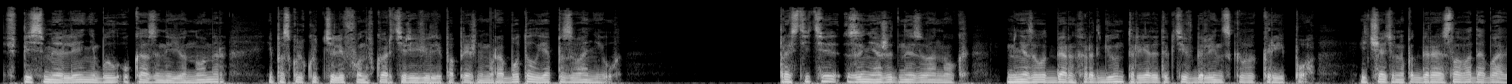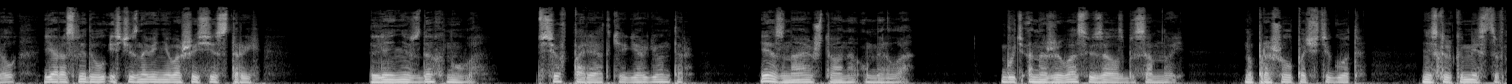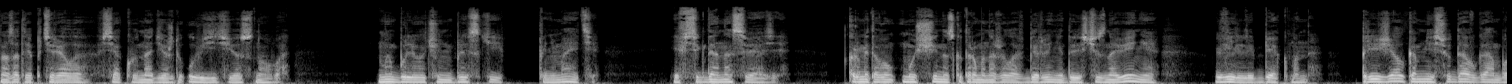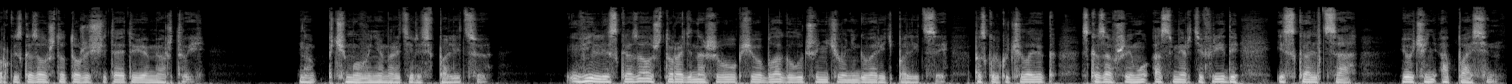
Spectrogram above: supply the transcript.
В письме Лене был указан ее номер, и поскольку телефон в квартире Вилли по-прежнему работал, я позвонил. «Простите за неожиданный звонок. Меня зовут Бернхард Гюнтер, я детектив берлинского Крипо». И, тщательно подбирая слова, добавил, «Я расследовал исчезновение вашей сестры». Леня вздохнула. «Все в порядке, Гергюнтер. Я знаю, что она умерла. Будь она жива, связалась бы со мной. Но прошел почти год. Несколько месяцев назад я потеряла всякую надежду увидеть ее снова. Мы были очень близки, понимаете? И всегда на связи. Кроме того, мужчина, с которым она жила в Берлине до исчезновения, Вилли Бекман, приезжал ко мне сюда, в Гамбург, и сказал, что тоже считает ее мертвой. Но почему вы не обратились в полицию?» Вилли сказал, что ради нашего общего блага лучше ничего не говорить полиции, поскольку человек, сказавший ему о смерти Фриды, из кольца и очень опасен.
